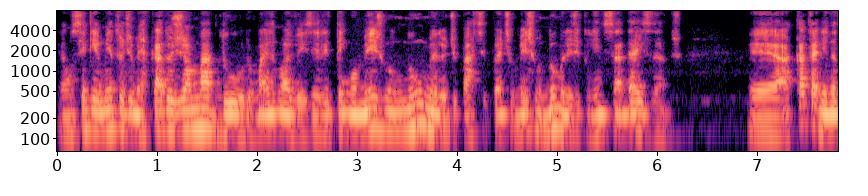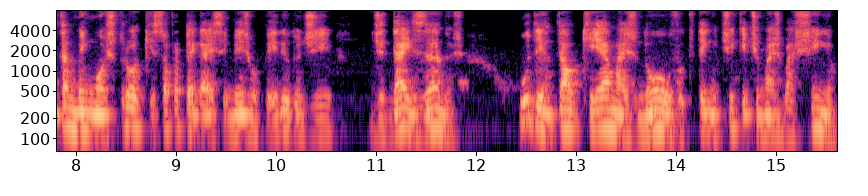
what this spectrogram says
é um segmento de mercado já maduro, mais uma vez. Ele tem o mesmo número de participantes, o mesmo número de clientes há 10 anos. É, a Catarina também mostrou que, só para pegar esse mesmo período de, de 10 anos, o dental, que é mais novo, que tem um ticket mais baixinho,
